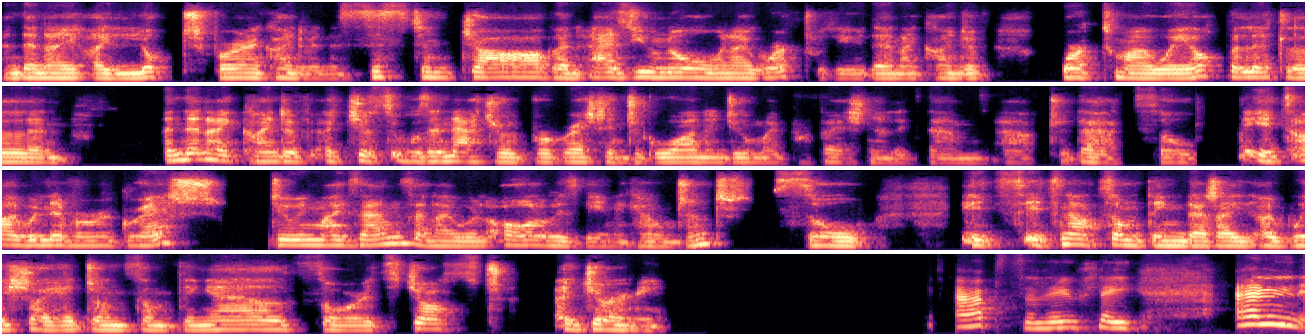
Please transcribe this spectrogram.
and then I, I looked for a kind of an assistant job. And as you know, when I worked with you, then I kind of worked my way up a little and and then I kind of it just it was a natural progression to go on and do my professional exams after that. So it's I will never regret doing my exams and I will always be an accountant. So it's it's not something that I, I wish I had done something else or it's just a journey. Absolutely. And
